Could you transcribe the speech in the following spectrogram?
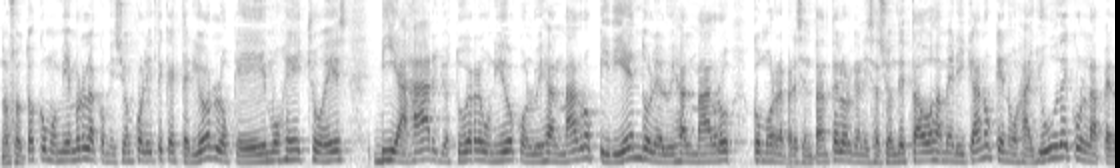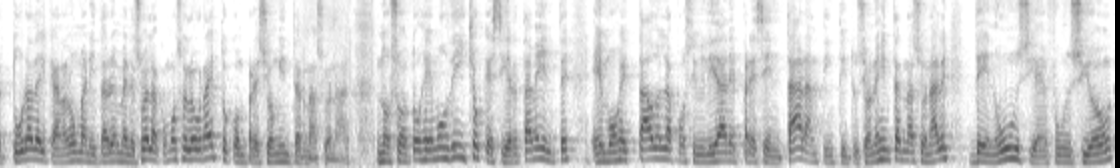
Nosotros como miembros de la Comisión Política Exterior lo que hemos hecho es viajar. Yo estuve reunido con Luis Almagro pidiéndole a Luis Almagro como representante de la Organización de Estados Americanos que nos ayude con la apertura del canal humanitario en Venezuela. ¿Cómo se logra esto? Con presión internacional. Nosotros hemos dicho que ciertamente hemos estado en la posibilidad de presentar ante instituciones internacionales denuncia en función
